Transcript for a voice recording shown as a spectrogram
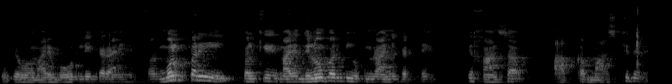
کیونکہ وہ ہمارے ووٹ لے کر آئے ہیں۔ اور ملک پر ہی نہیں، بلکہ ہمارے دلوں پر بھی حکمرانی کرتے ہیں کہ خان صاحب آپ کا ماسک کدھر ہے؟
